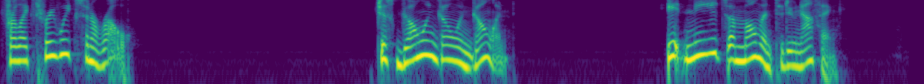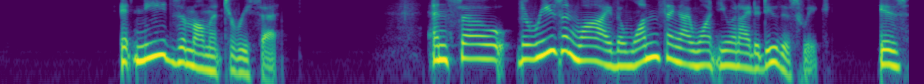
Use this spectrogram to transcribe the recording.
for like three weeks in a row. Just going, going, going. It needs a moment to do nothing. It needs a moment to reset. And so the reason why the one thing I want you and I to do this week is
